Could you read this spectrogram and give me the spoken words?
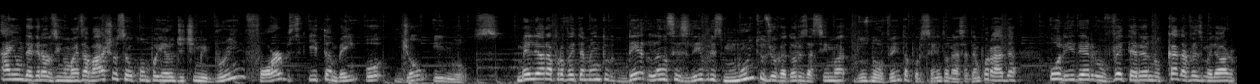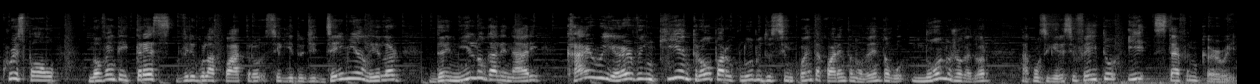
Aí um degrauzinho mais abaixo, seu companheiro de time Bryn Forbes e também o Joe Ingles. Melhor aproveitamento de lances livres, muitos jogadores acima dos 90% nessa temporada. O líder, o veterano cada vez melhor, Chris Paul, 93,4, seguido de Damian Lillard, Danilo Gallinari, Kyrie Irving, que entrou para o clube dos 50, 40, 90, o nono jogador a conseguir esse feito, e Stephen Curry.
